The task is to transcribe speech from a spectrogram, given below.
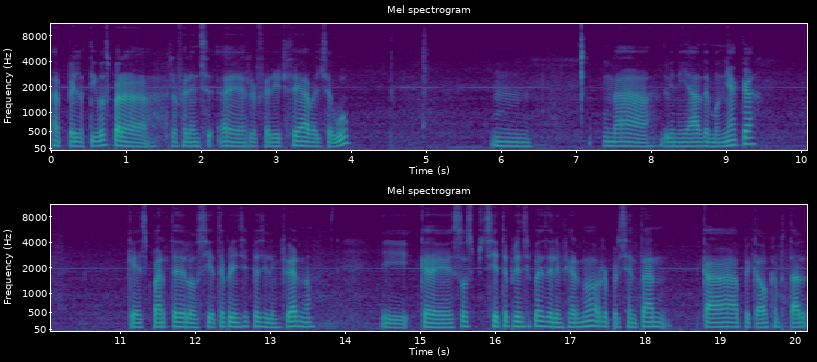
apelativos para eh, referirse a Belcebú, mm, una divinidad demoníaca que es parte de los siete príncipes del infierno y que esos siete príncipes del infierno representan cada pecado capital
